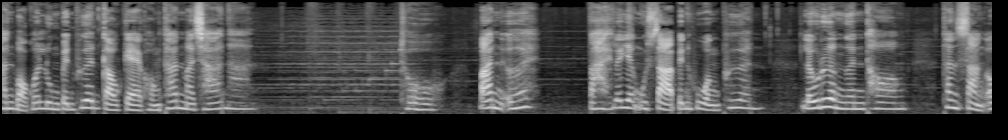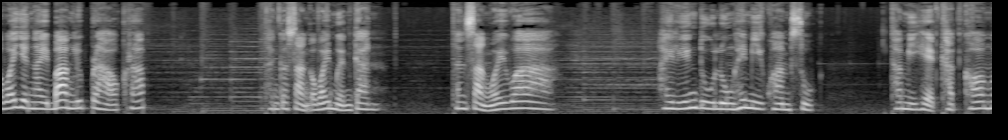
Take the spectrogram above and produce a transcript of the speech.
ท่านบอกว่าลุงเป็นเพื่อนเก่าแก่ของท่านมาช้านาน โธ่ปั้นเอ้ย ตายแล้วยังอุตส่าห์เป็นห่วงเพื่อน แล้วเรื่องเงินทอง ท่านสั่งเอาไว้ยังไงบ้างหรือเปล่าครับ ท่านก็สั่งเอาไว้เหมือนกัน ท่านสั่งไว้ว่า ให้เลี้ยงดูลุงให้มีความสุข ถ้ามีเหตุขัดข้อง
